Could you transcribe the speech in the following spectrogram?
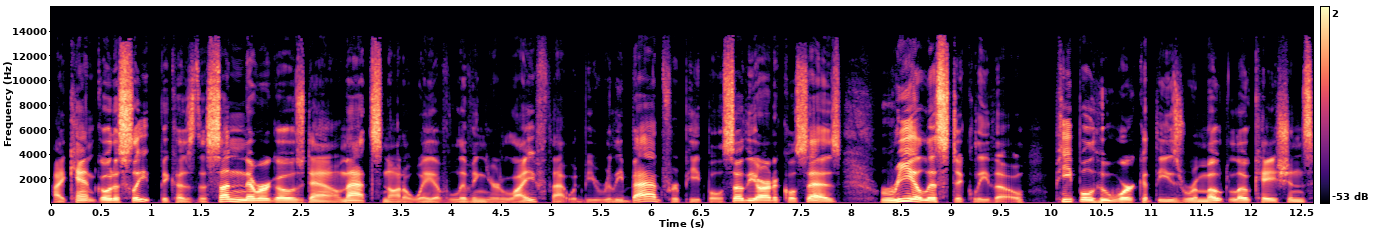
I can't go to sleep because the sun never goes down. That's not a way of living your life. That would be really bad for people. So, the article says, realistically, though, people who work at these remote locations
